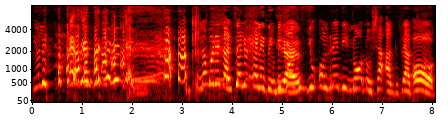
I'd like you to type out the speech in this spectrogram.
Nobody can tell you anything because Yes. you already know no sha accept. Oh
